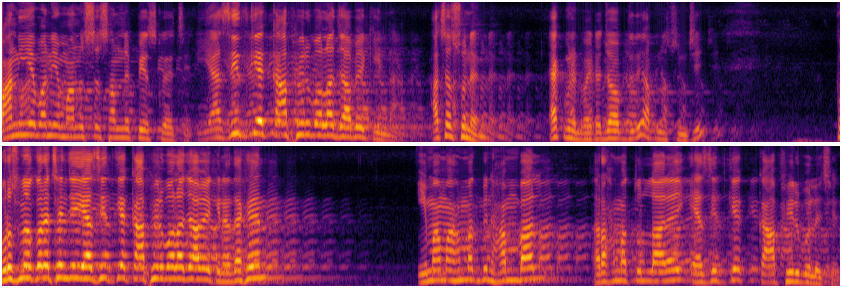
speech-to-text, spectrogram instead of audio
বানিয়ে বানিয়ে মানুষের সামনে পেশ করেছে। ইয়াজিদকে কাফির বলা যাবে কি না? আচ্ছা শুনেন। এক মিনিট ভাই, এটা জবাব দিদি আপনার শুনছি। প্রশ্ন করেছেন যে ইয়াজিদকে কাফির বলা যাবে কিনা দেখেন, ইমাম আহমদ বিন হাম্বাল রহমাতুল্লাহ ইয়াজিদকে কাফির বলেছেন।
